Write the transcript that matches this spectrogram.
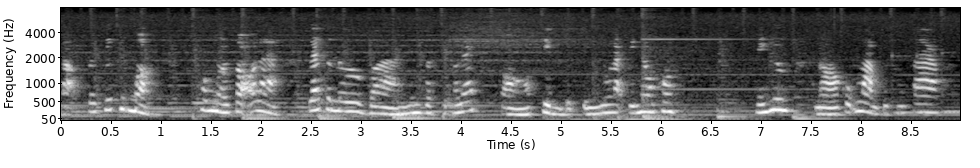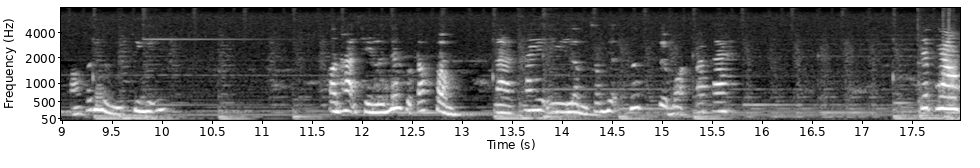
tạo ra kết thúc mở, không nói rõ là Lesnar và nhân vật Scarlett có tìm được tình yêu lại với nhau không. Thế nhưng nó cũng làm cho chúng ta có rất nhiều những suy nghĩ. Còn hạn chế lớn nhất của tác phẩm là sai lầm trong nhận thức về bọn Bata. Tiếp theo,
